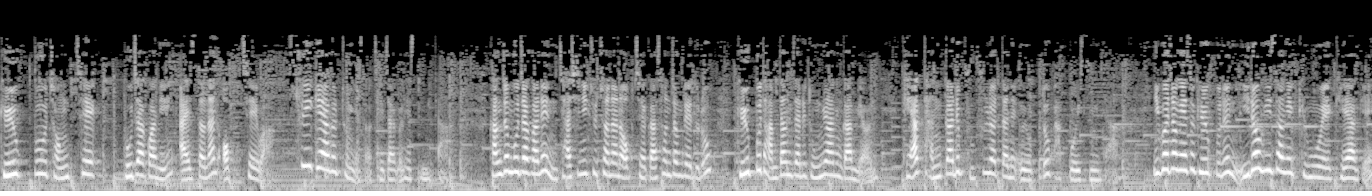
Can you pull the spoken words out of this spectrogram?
교육부 정책 보좌관이 알선한 업체와 수의 계약을 통해서 제작을 했습니다. 강 전 보좌관은 자신이 추천한 업체가 선정되도록 교육부 담당자를 독려하는가 하면 계약 단가를 부풀렸다는 의혹도 받고 있습니다. 이 과정에서 교육부는 1억 이상의 규모의 계약에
